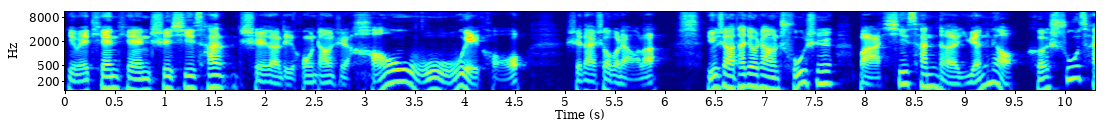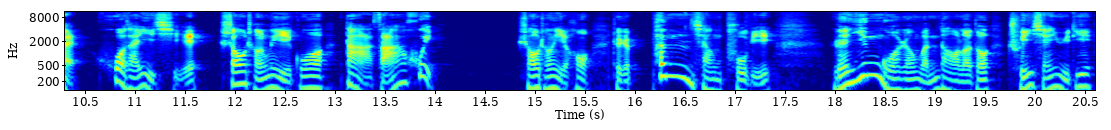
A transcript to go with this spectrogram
因为天天吃西餐，吃的李鸿章是毫无胃口。实在受不了了，于是啊，他就让厨师把西餐的原料和蔬菜和在一起，烧成了一锅大杂烩。烧成以后，这是喷香扑鼻，连英国人闻到了都垂涎欲滴，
